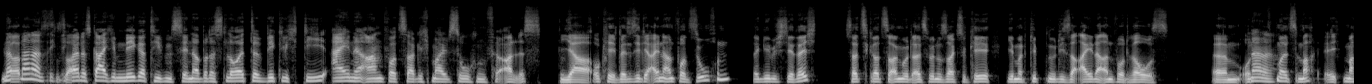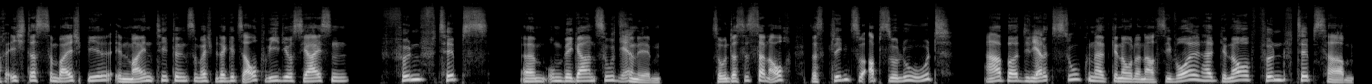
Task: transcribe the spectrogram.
Nein, nein, nein, ich meine das gar nicht im negativen Sinn, aber dass Leute wirklich die eine Antwort, sage ich mal, suchen für alles. Ja, okay, wenn sie die eine Antwort suchen, dann gebe ich dir recht. Das hat sich gerade so angehört, als wenn du sagst, okay, jemand gibt nur diese eine Antwort raus. Ähm, und nein, oftmals mache mach ich das zum Beispiel in meinen Titeln zum Beispiel, da gibt's auch Videos, die heißen fünf Tipps, ähm, um vegan zuzunehmen. Yeah. So, und das ist dann auch, das klingt so absolut, aber die ja. Leute suchen halt genau danach. Sie wollen halt genau fünf Tipps haben.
